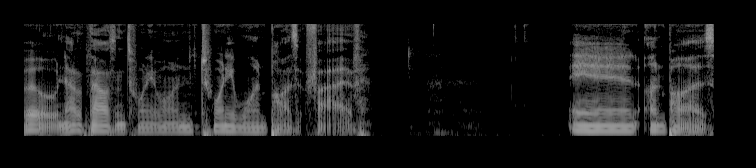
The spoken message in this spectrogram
Oh, not 1021, 21, pause at 5 and unpause,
